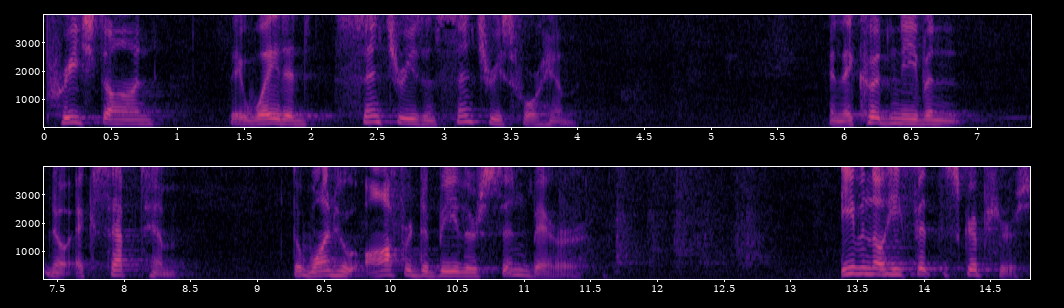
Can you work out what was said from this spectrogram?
preached on. They waited centuries and centuries for him. And they couldn't even you know, accept him, the one who offered to be their sin bearer, even though he fit the scriptures.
